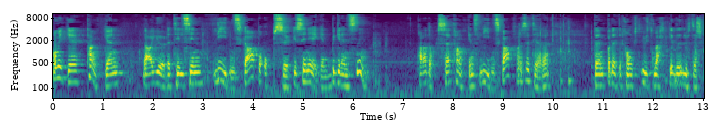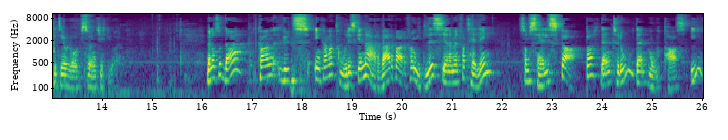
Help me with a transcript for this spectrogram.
om ikke tanken da gjør det til sin lidenskap og oppsøker sin egen begrensning. Paradokset tankens lidenskap, for å sitere den på dette punkt utmerkede lutherske teolog Søren Kirkegård. Men også da kan Guds inkarnatoriske nærvær bare formidles gjennom en fortelling som selv skaper den tro den mottas i.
